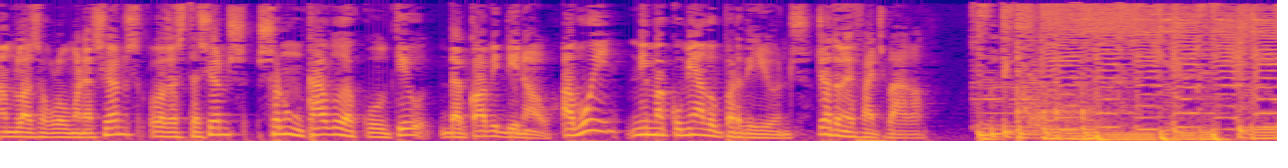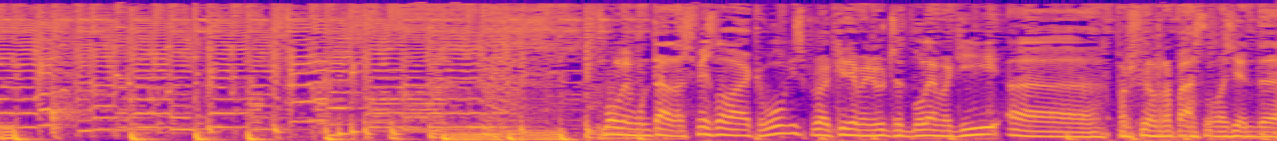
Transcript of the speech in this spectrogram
amb les aglomeracions, les estacions són un caldo de cultiu de Covid-19. Avui ni m'acomiado per dilluns. Jo també faig vaga. Molt bé, muntades. Fes la vaga que vulguis, però aquí de minuts et volem aquí eh, per fer el repàs de l'agenda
